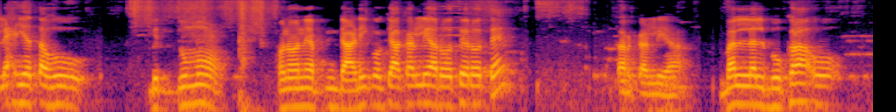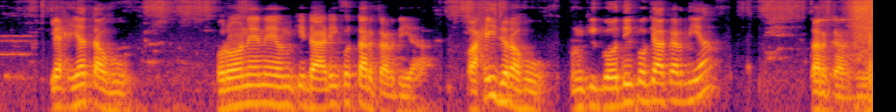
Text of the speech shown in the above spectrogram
लहयत हो बिद्दुमू। उन्होंने अपनी दाढ़ी को क्या कर लिया? रोते रोते तर कर लिया। बल्ल बुका ओ लहयत रोने ने उनकी दाढ़ी को तर कर दिया। वहीज रहू उनकी गोदी को क्या कर दिया? तर कर दिया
